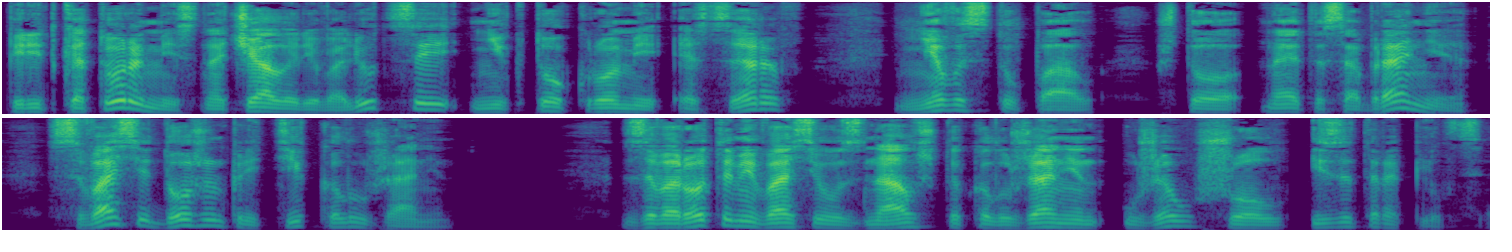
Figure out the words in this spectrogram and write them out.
перед которыми с начала революции никто, кроме эсеров, не выступал, что на это собрание с Васей должен прийти Калужанин. За воротами Вася узнал, что Калужанин уже ушел и заторопился.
